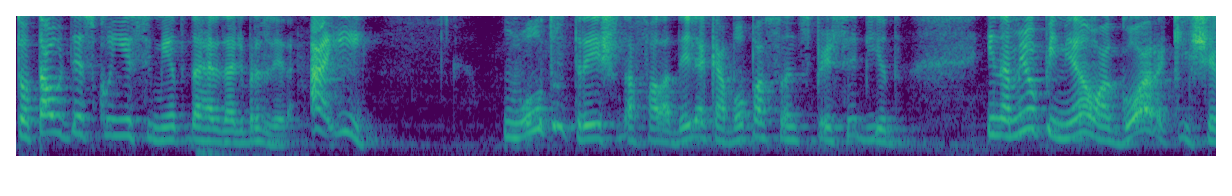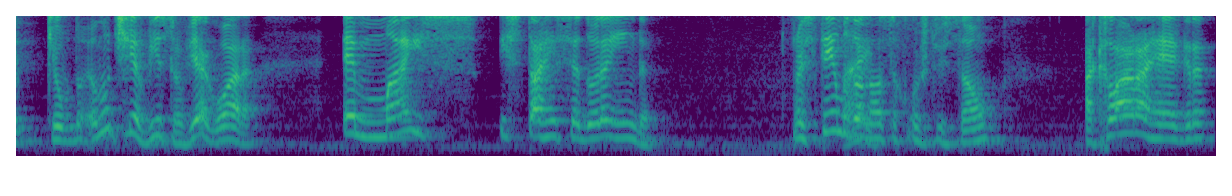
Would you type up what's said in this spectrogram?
total desconhecimento da realidade brasileira. Aí, um outro trecho da fala dele acabou passando despercebido. E na minha opinião, agora que, que eu, eu não tinha visto, eu vi agora, é mais estarrecedor ainda. Nós temos Mas... a nossa Constituição, a clara regra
